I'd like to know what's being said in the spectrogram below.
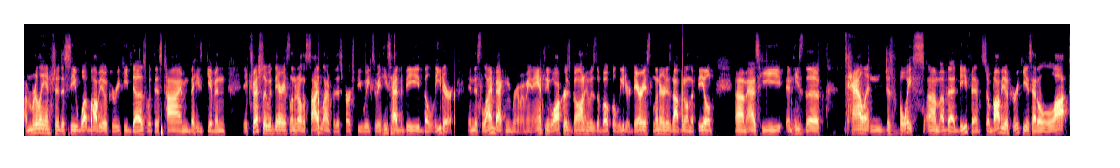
I'm really interested to see what Bobby Okereke does with this time that he's given, especially with Darius Leonard on the sideline for this first few weeks. I mean, he's had to be the leader in this linebacking room. I mean, Anthony Walker is gone, who is the vocal leader. Darius Leonard has not been on the field um, as he, and he's the talent and just voice um, of that defense. So Bobby Okereke has had a lot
